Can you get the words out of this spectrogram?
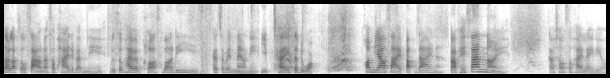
สำหรับสาวๆนะสะพายได้แบบนี้ หรือสะพายแบบ cross body ก็จะเป็นแนวนี้ หยิบใช้สะดวก ความยาวสายปรับได้นะ ปรับให้สั้นหน่อย ก็ชอบสะพายไหล่เดียว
